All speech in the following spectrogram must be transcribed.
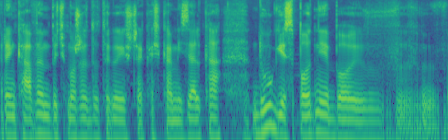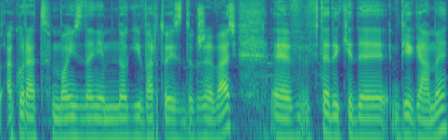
rękawem, być może do tego jeszcze jakaś kamizelka, długie spodnie, bo akurat moim zdaniem nogi warto jest dogrzewać y, wtedy, kiedy biegamy.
